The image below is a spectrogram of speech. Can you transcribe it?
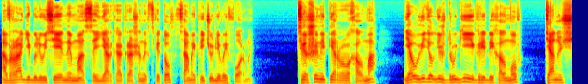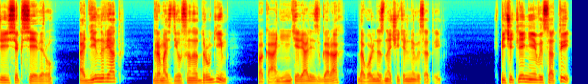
Овраги были усеяны массой ярко окрашенных цветов самой причудливой формы. С вершины первого холма я увидел лишь другие гряды холмов, тянущиеся к северу. Один ряд громоздился над другим, пока они не терялись в горах довольно значительной высоты. Впечатление высоты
